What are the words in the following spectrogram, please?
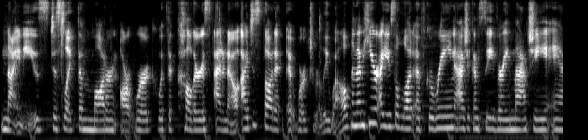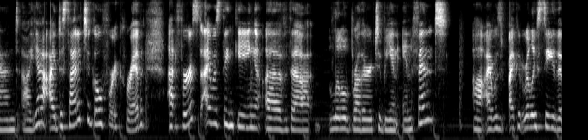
90s, just like the modern artwork with the colors. I don't know. I just thought it, it worked really well. And then here I use a lot of green, as you can see, very matchy. And uh, yeah, I decided to go for a crib. At first, I was thinking of the little brother to be an infant uh, I was I could really see the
